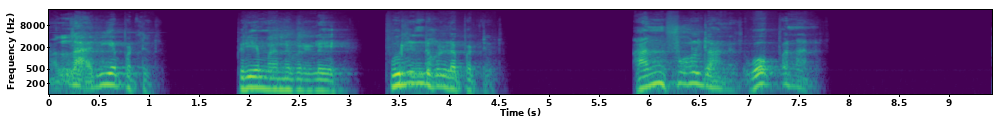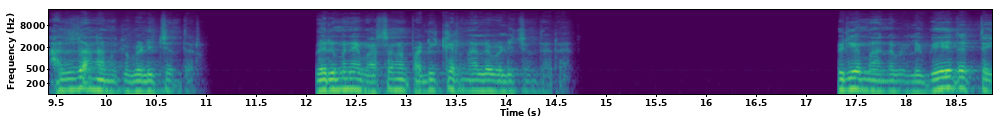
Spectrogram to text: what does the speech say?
நல்லா அறியப்பட்டது. பிரியமானவர்களே புரிந்து கொள்ளப்பட்டது. அன்ஃபோல்ட் ஆனது ஓப்பன் ஆனது. அதுதான் நமக்கு வெளிச்சம் தரும். வெறுமனே வசனம் படிக்கிறதுனால வெளிச்சம் தராது. பிரியமானவர்களை வேதத்தை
